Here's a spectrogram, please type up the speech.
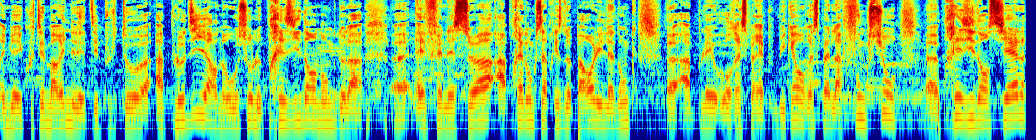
Eh bien, écoutez, Marine, il était plutôt applaudi. Arnaud Rousseau, le président donc de la euh, FNSEA, après donc sa prise de parole, il a donc euh, appelé au respect républicain, au respect de la fonction euh, présidentielle,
